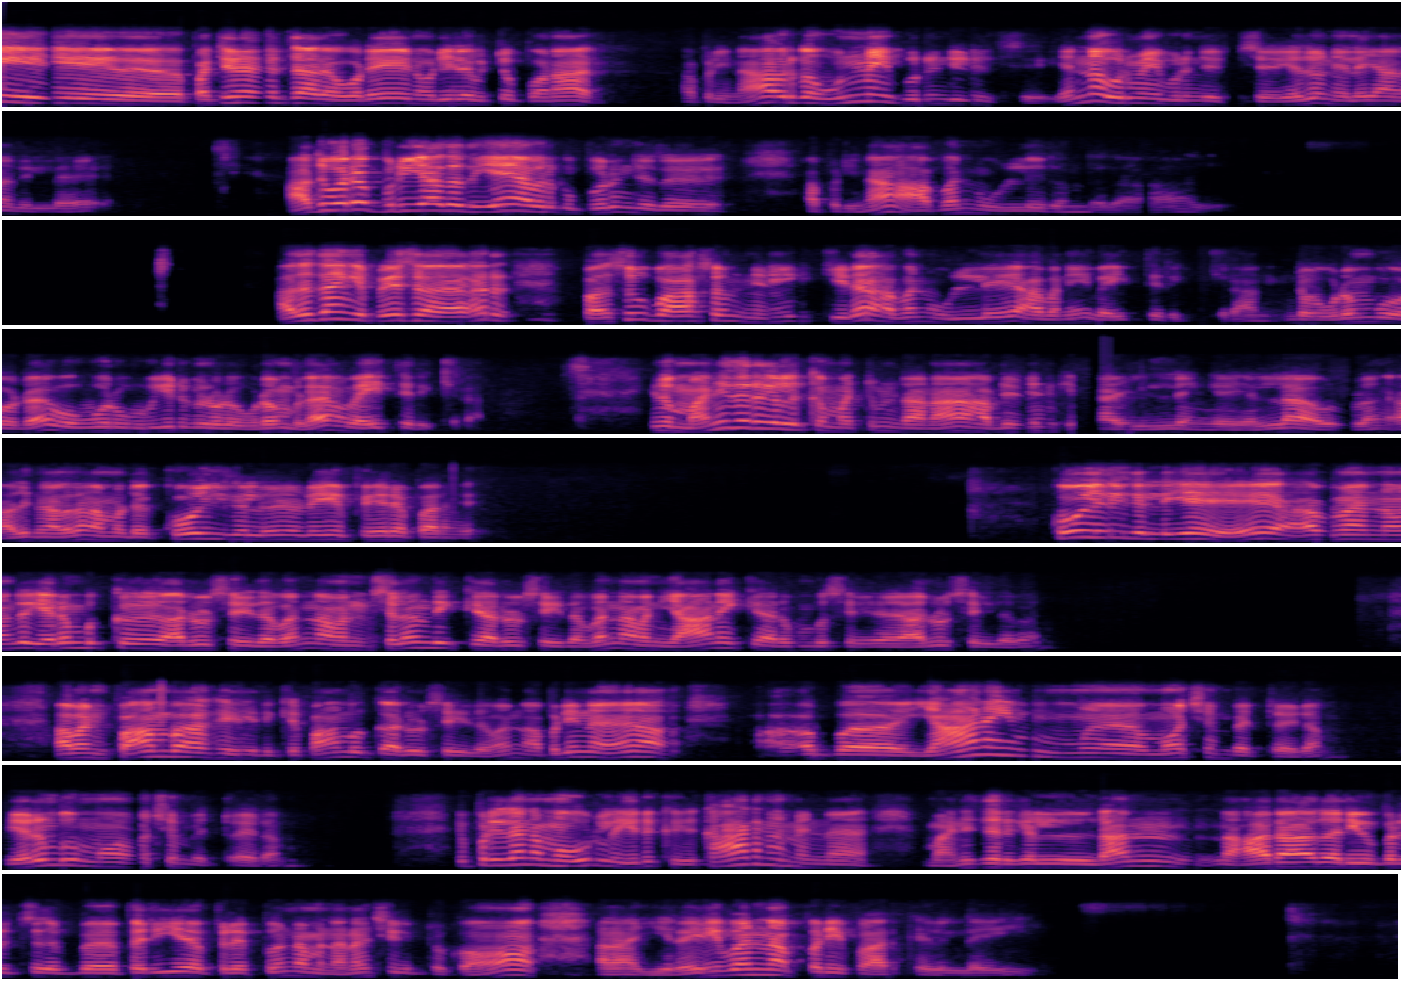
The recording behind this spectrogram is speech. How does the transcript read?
பட்டினத்தார ஒரே நொடியில விட்டு போனார் அப்படின்னா அவருக்கு உண்மை புரிஞ்சிருச்சு. என்ன உண்மை புரிஞ்சிருச்சு? எதுவும் நிலையானது இல்லை அதுவரை புரியாதது ஏன் அவருக்கு புரிஞ்சது? அப்படின்னா அவன் உள்ளிருந்ததால். அதுதான் இங்க பேசுறார் பசு பாசம் நீக்கிட அவன் உள்ளே அவனை வைத்திருக்கிறான். இந்த உடம்போட ஒவ்வொரு உயிர்களோட உடம்புல அவன் வைத்திருக்கிறான். இது மனிதர்களுக்கு மட்டும்தானா அப்படின்னு கேட்டா இல்லைங்க. எல்லா உலகம் அதுக்குனாலதான் நம்மளுடைய கோயில்களுடைய பேரை பாருங்க. கோயில்கள்லயே அவன் வந்து எறும்புக்கு அருள் செய்தவன் அவன் சிலந்திக்கு அருள் செய்தவன் அவன் யானைக்கு அரும்பு அருள் செய்தவன் அவன் பாம்பாக இருக்க பாம்புக்கு அருள் செய்தவன் அப்படின்னு யானை மோட்சம் பெற்ற இடம் எறும்பு மோட்சம் பெற்ற இடம் இப்படிலாம் நம்ம ஊர்ல இருக்கு. காரணம் என்ன? மனிதர்கள் தான் ஆறாவது அறிவு பெற்ற பெரிய பிறப்புன்னு நம்ம நினைச்சுக்கிட்டு இருக்கோம். ஆனா இறைவன் அப்படி பார்க்கவில்லை.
